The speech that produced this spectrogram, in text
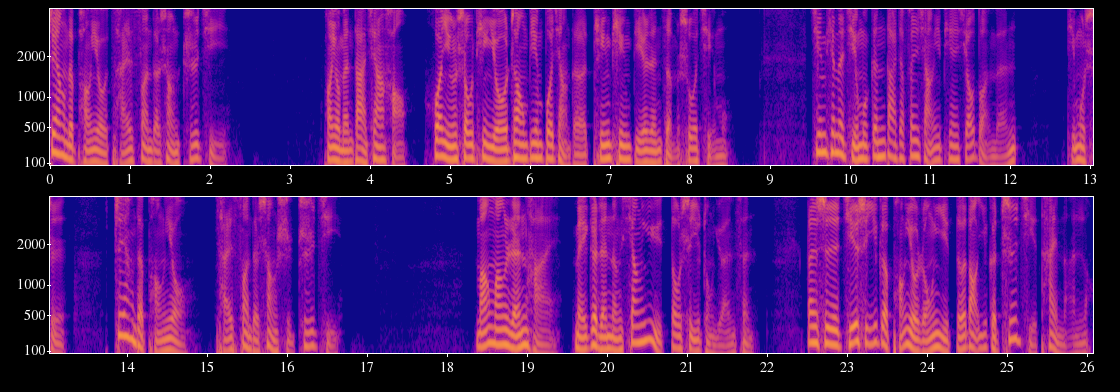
这样的朋友才算得上知己。朋友们，大家好，欢迎收听由张斌播讲的《听听别人怎么说》节目。今天的节目跟大家分享一篇小短文，题目是“这样的朋友才算得上是知己”。茫茫人海，每个人能相遇都是一种缘分，但是结识一个朋友容易，得到一个知己太难了。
